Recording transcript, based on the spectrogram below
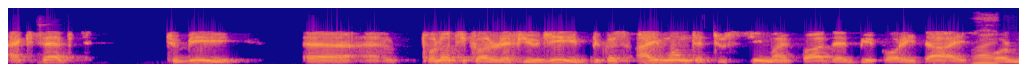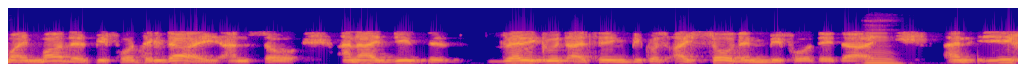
accept to be uh, a political refugee because I wanted to see my father before he died Right. or my mother before they die. And so, and I did very good, I think, because I saw them before they died. Mm. And if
